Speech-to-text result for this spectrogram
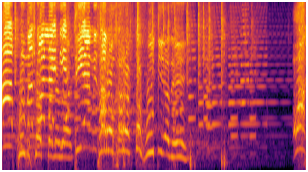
হাফ খুব সাবধানে দিয়ে যাস। যাব। কারও একটা ফু দিয়ে দে। আহ,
